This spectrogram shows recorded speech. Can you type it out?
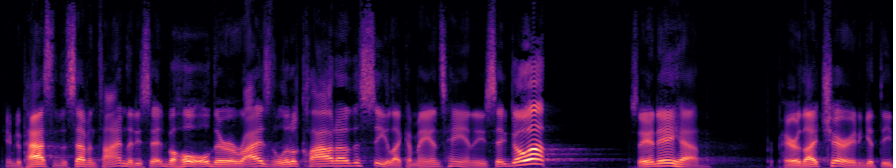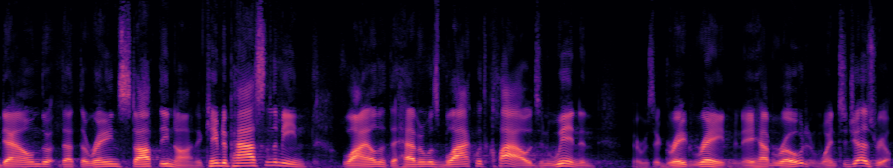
It came to pass at the seventh time that he said, Behold, there arises a little cloud out of the sea like a man's hand. And he said, Go up Say unto Ahab, Prepare thy chariot and get thee down, that the rain stop thee not. It came to pass in the meanwhile that the heaven was black with clouds and wind, and there was a great rain. And Ahab rode and went to Jezreel.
